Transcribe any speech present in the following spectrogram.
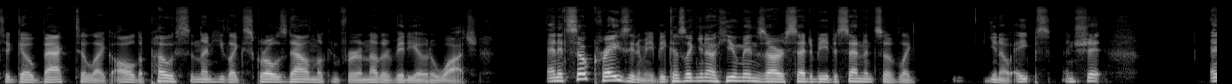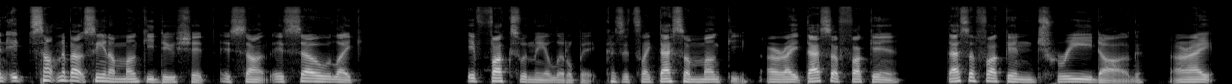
to go back to like all the posts and then he like scrolls down looking for another video to watch. And it's so crazy to me because like you know humans are said to be descendants of like you know apes and shit. And it's something about seeing a monkey do shit is so is so like it fucks with me a little bit because it's like that's a monkey all right that's a fucking that's a fucking tree dog all right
